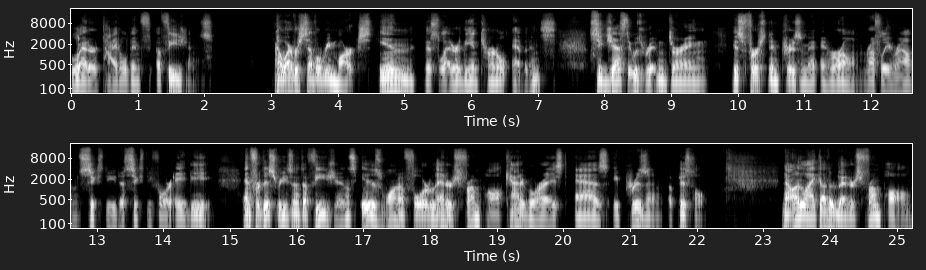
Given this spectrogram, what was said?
letter titled Ephesians. However, several remarks in this letter, the internal evidence, suggest it was written during his first imprisonment in Rome, roughly around 60 to 64 AD. And for this reason, Ephesians is one of four letters from Paul categorized as a prison epistle. Now, unlike other letters from Paul,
